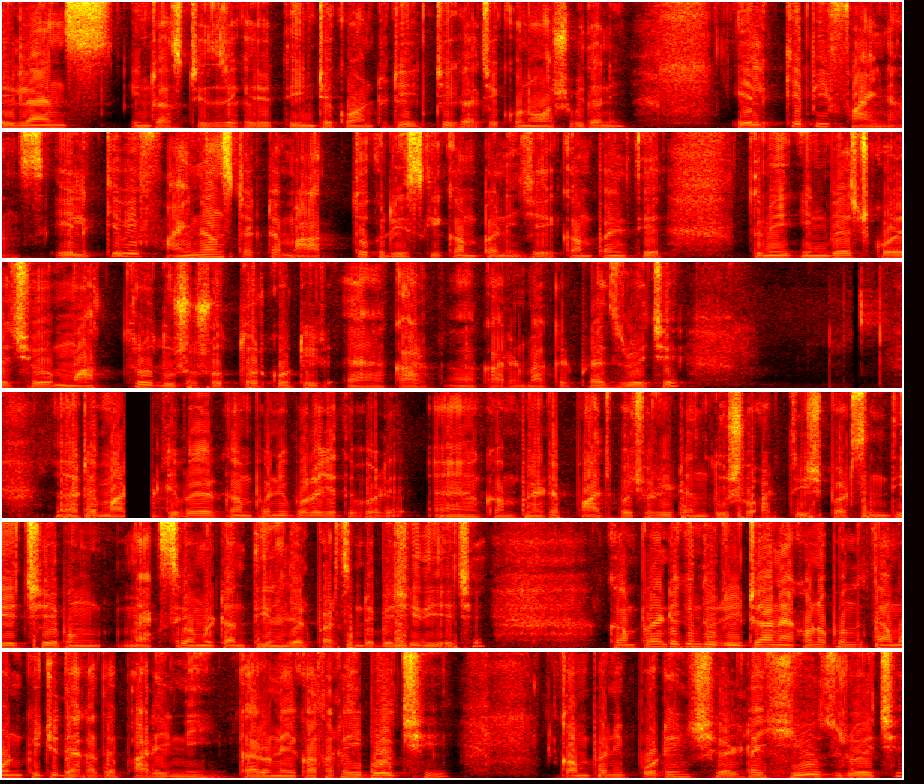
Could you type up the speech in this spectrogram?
রিলায়েন্স ইন্ডাস্ট্রিজ রেখেছে, তিনটে কোয়ান্টিটি ঠিক আছে, কোনো অসুবিধা নেই। এলকেপি ফাইন্যান্স। এলকেপি ফাইন্যান্সটা একটা মারাত্মক রিস্কি কোম্পানি যে কোম্পানিতে তুমি ইনভেস্ট করেছ মাত্র দুশো সত্তর কোটির কারেন্ট মার্কেট প্রাইস রয়েছে। একটা মাল্টিপ্যাকের কোম্পানি বলা যেতে পারে। কোম্পানিটা পাঁচ বছর রিটার্ন দুশো আটত্রিশ পার্সেন্ট দিয়েছে এবং ম্যাক্সিমাম রিটার্ন তিন হাজার পার্সেন্টের বেশি দিয়েছে। কোম্পানিটা কিন্তু রিটার্ন এখনও পর্যন্ত তেমন কিছু দেখাতে পারেনি। কারণ এই কথাটাই বলছি কোম্পানির পোটেনশিয়ালটা হিউজ রয়েছে।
